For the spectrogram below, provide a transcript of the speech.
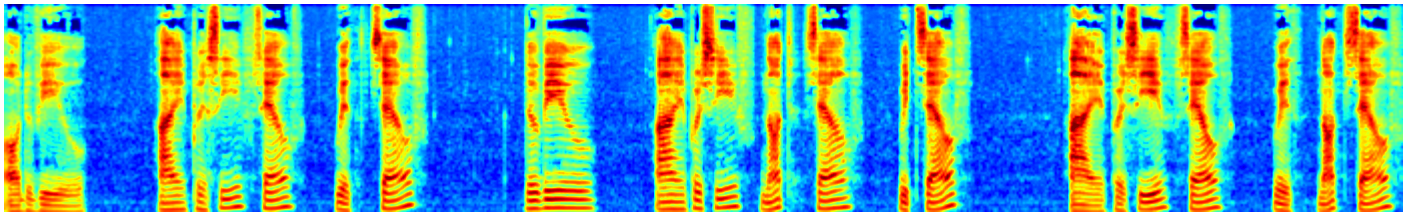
Or the view, I perceive self with self, the view, I perceive not self with self, I perceive self with not self.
